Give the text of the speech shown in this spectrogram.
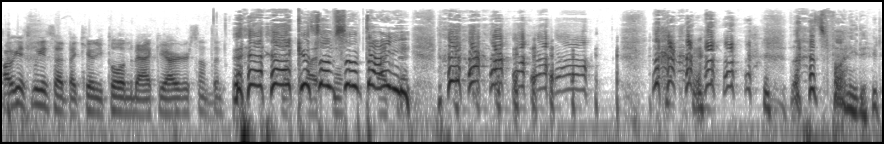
I guess we could set up that kiddie pool in the backyard or something. Because I'm so tiny. That's funny, dude.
